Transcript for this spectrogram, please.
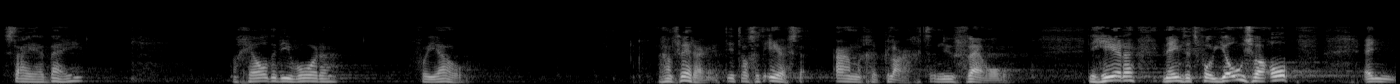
Sta je erbij? Dan gelden die woorden voor jou. We gaan verder. Dit was het eerste aangeklaagd en nu vuil. De Heere neemt het voor Jozua op. En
